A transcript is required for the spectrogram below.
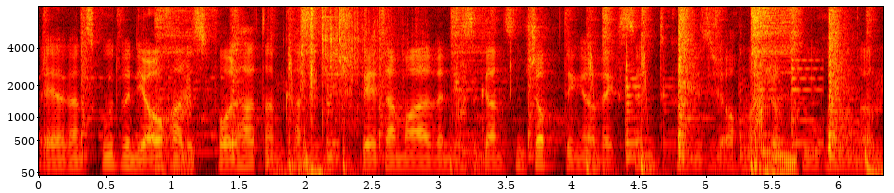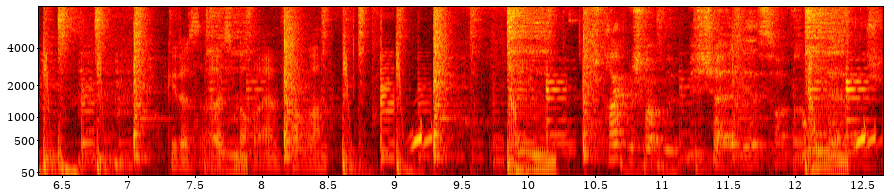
Wäre ja ganz gut, wenn die auch alles voll hat, dann kann sie sich später mal, wenn diese ganzen Jobdinger weg sind, kann sie sich auch mal einen Job suchen und dann geht das alles noch einfacher. Ich frag mich, was mit Michael ist. Wann kommt der endlich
